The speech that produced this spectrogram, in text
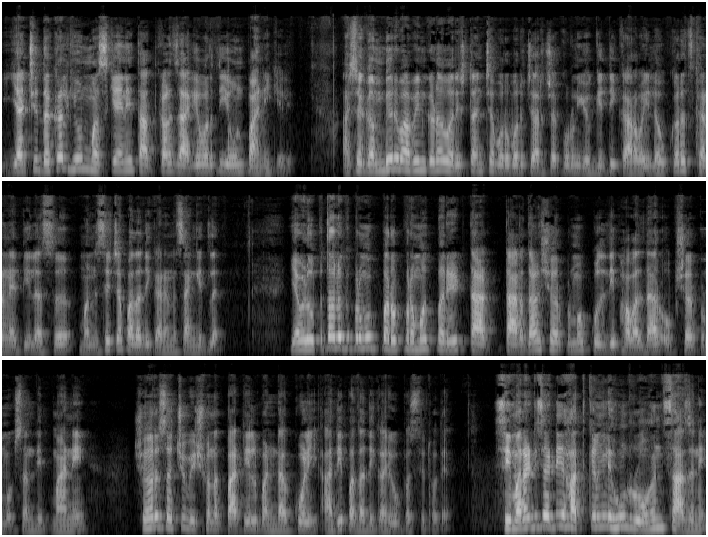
याची दखल घेऊन मस्के यांनी तात्काळ जागेवरती येऊन पाहणी केली. अशा गंभीर बाबींकडे वरिष्ठांच्या बरोबर चर्चा करून योग्य ती कारवाई लवकरच करण्यात येईल असं मनसेच्या पदाधिकाऱ्यांनी सांगितलं. यावेळी उपतालुका प्रमुख पर- प्रमोद परीट ता- तारदाळ शहर प्रमुख कुलदीप हवालदार उपशहर प्रमुख संदीप माने शहर सचिव विश्वनाथ पाटील बंडा कोळी आदी पदाधिकारी उपस्थित होते. सी मराठीसाठी हातकणंगलेहून रोहन साजने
